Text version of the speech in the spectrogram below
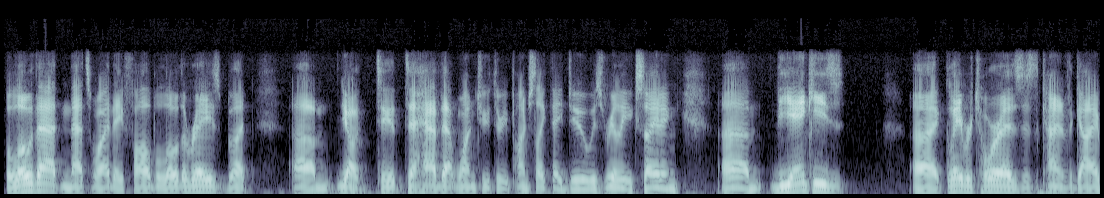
below that, and that's why they fall below the Rays. But um, you know, to to have that one, two, three punch like they do is really exciting. Um, the Yankees, uh, Gleyber Torres is kind of the guy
